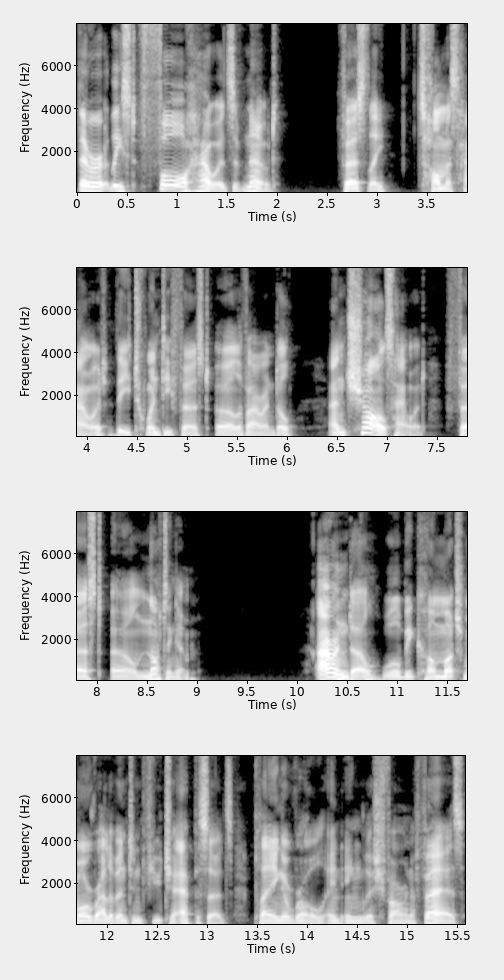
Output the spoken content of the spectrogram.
there were at least four Howards of note. Firstly, Thomas Howard, the 21st Earl of Arundel, and Charles Howard, 1st Earl Nottingham. Arundel will become much more relevant in future episodes, playing a role in English foreign affairs,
